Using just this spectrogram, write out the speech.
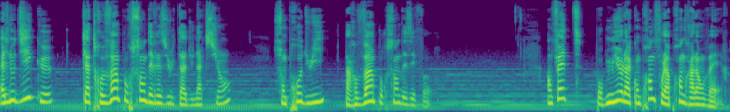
Elle nous dit que 80% des résultats d'une action sont produits par 20% des efforts. En fait, pour mieux la comprendre, faut la prendre à l'envers.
